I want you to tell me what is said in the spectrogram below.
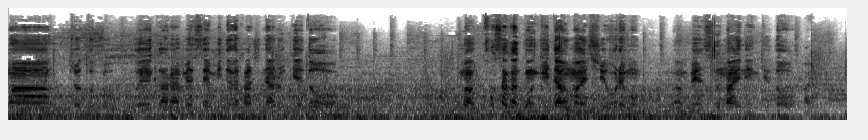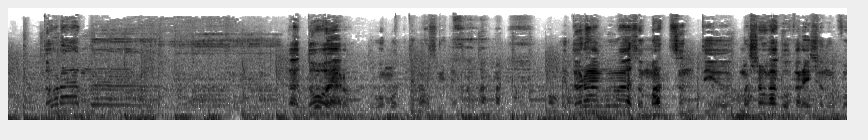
まあちょっとこう上から目線みたいな感じになるけどまあ小坂君ギターうまいし俺も、まあ、ベースうまいねんけどはい。ドラムがどうやろうと思ってますみたいな。でドラムはそのマッツンっていう、まあ、小学校から一緒の子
